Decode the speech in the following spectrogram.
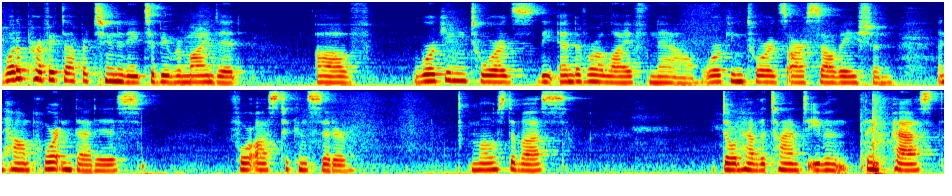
what a perfect opportunity to be reminded of working towards the end of our life now, working towards our salvation, and how important that is for us to consider. Most of us don't have the time to even think past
